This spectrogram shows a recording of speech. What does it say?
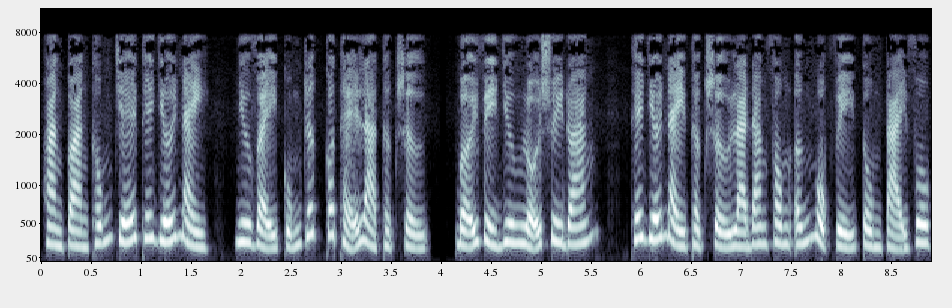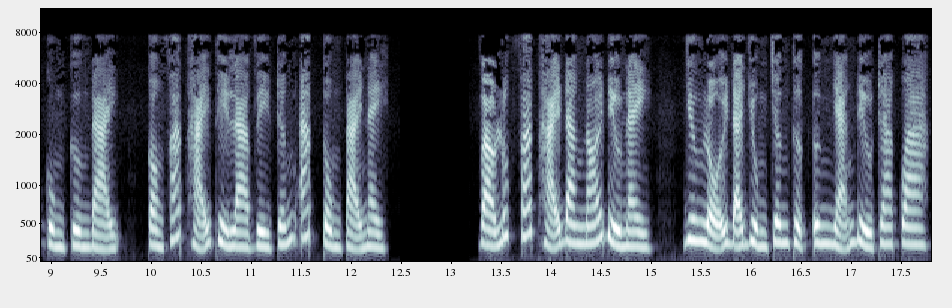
hoàn toàn khống chế thế giới này, như vậy cũng rất có thể là thật sự, bởi vì dương lỗi suy đoán, thế giới này thật sự là đang phong ấn một vị tồn tại vô cùng cường đại, còn Pháp Hải thì là vì trấn áp tồn tại này. Vào lúc Pháp Hải đang nói điều này, Dương Lỗi đã dùng chân thực ưng nhãn điều tra qua,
